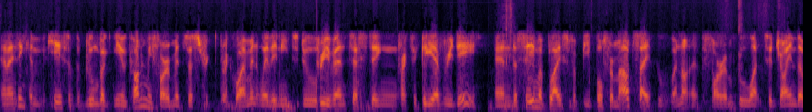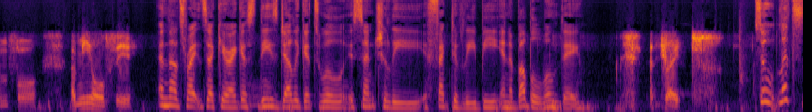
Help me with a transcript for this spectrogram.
And I think in the case of the Bloomberg New Economy Forum, it's a strict requirement where they need to do pre-event testing practically every day. And the same applies for people from outside who are not at the forum, who want to join them for a meal, say. And that's right, Zakir. I guess these delegates will essentially, effectively be in a bubble, won't they? That's right. So let's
